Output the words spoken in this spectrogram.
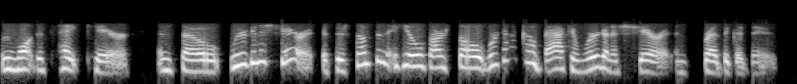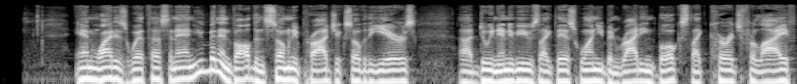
We want to take care. And so we're going to share it. If there's something that heals our soul, we're going to go back and we're going to share it and spread the good news. Ann White is with us. And Ann, you've been involved in so many projects over the years, uh, doing interviews like this one. You've been writing books like Courage for Life,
